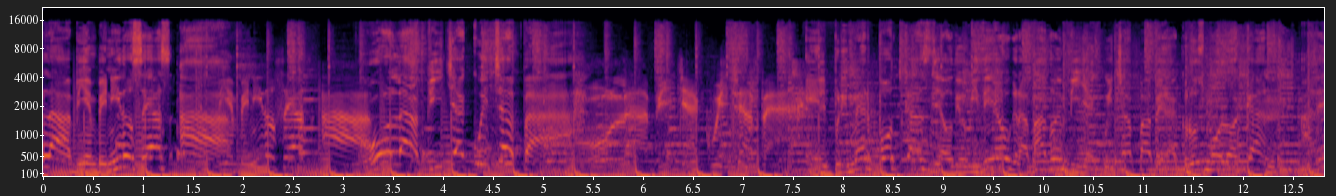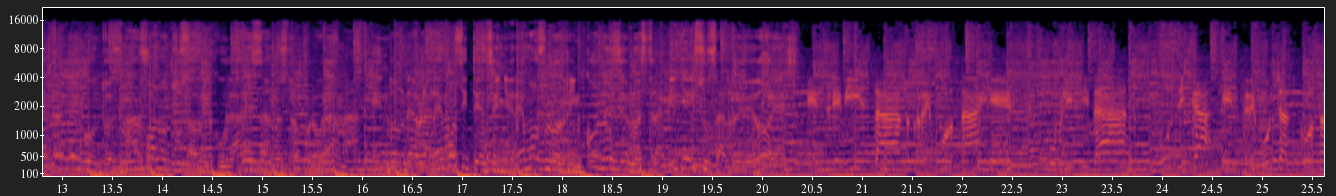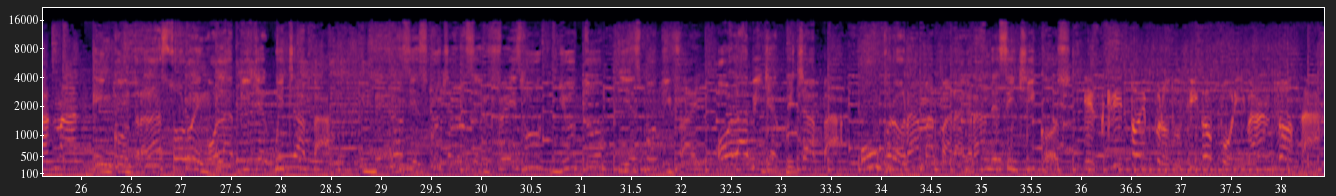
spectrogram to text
Hola, bienvenido seas a. Bienvenido seas a. Hola, Villa Cuichapa. Hola, Villa Cuichapa. El primer podcast de audio-video grabado en Villa Cuichapa, Veracruz, Moloacán. Adéntrate con tu smartphone o tus auriculares a nuestro programa, en donde hablaremos y te enseñaremos los rincones de nuestra villa y sus alrededores. Entrevistas, reportajes, entre muchas cosas más, encontrarás solo en Hola Villa Cuichapa. Venos y escúchanos en Facebook, YouTube y Spotify. Hola Villa Cuichapa, un programa para grandes y chicos. Escrito y producido por Iván Sosa.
